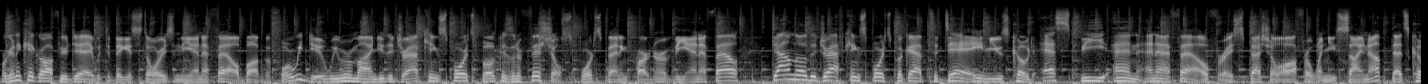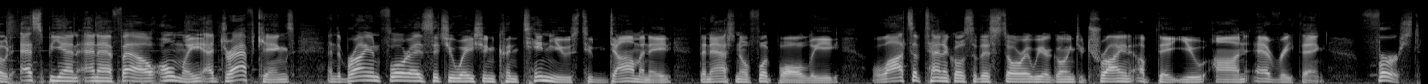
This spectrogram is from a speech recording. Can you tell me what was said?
We're going to kick off your day with the biggest stories in the NFL. But before we do, we remind you that DraftKings Sportsbook is an official sports betting partner of the NFL. Download the DraftKings Sportsbook app today and use code SBNNFL for a special offer when you sign up. That's code SBNNFL only at DraftKings. And the Brian Flores situation continues to dominate the National Football League. Lots of tentacles to this story. We are going to try and update you on everything. First,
